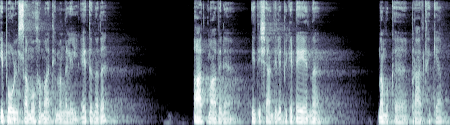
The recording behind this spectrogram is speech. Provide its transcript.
ഇപ്പോൾ സമൂഹമാധ്യമങ്ങളിൽ എത്തുന്നത്. ആത്മാവിന് നിതിശാന്തി ലഭിക്കട്ടെ എന്ന് നമുക്ക് പ്രാർത്ഥിക്കാം.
